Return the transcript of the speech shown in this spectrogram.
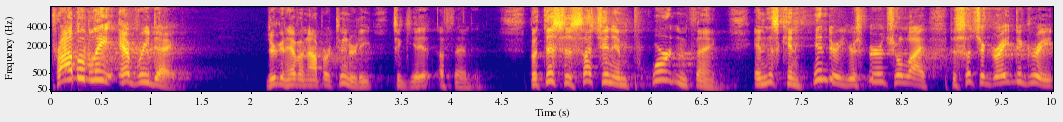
Probably every day, you're going to have an opportunity to get offended. But this is such an important thing, and this can hinder your spiritual life to such a great degree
